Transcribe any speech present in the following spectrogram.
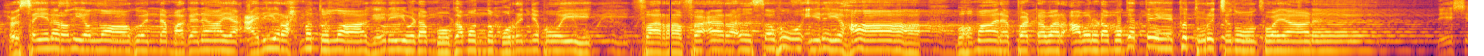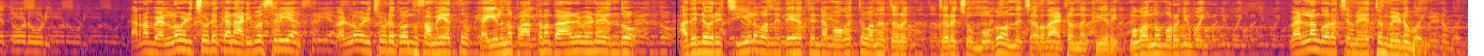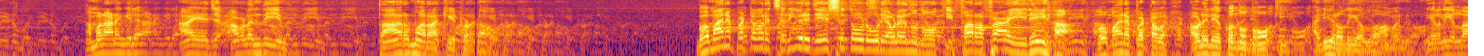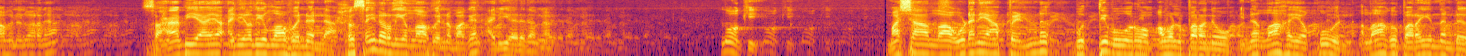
ഹുസൈൻ റളിയല്ലാഹുവിന്റെ മകനായ അലി റഹ്മത്തുള്ളാഹി അലിയുടെ മുഖമൊന്ന് മുറിഞ്ഞു പോയി. ബഹുമാനപ്പെട്ടവർ അവരുടെ മുഖത്തേക്ക് തുറിച്ചു നോക്കുകയാണ്. ദേഷ്യത്തോടുകൂടി. കാരണം വെള്ളം ഒഴിച്ചു കൊടുക്കാൻ അടിമസ്ത്രീയാണ് വെള്ളം ഒഴിച്ചു കൊടുക്കുന്ന സമയത്ത് കയ്യിൽ നിന്ന് പാത്രം താഴെ വീണോ എന്തോ. അതിന്റെ ഒരു ചീൾ വന്ന് ഇദ്ദേഹത്തിന്റെ മുഖത്ത് വന്ന് തെറി തെറിച്ചു. മുഖം ഒന്ന് ചെറുതായിട്ടൊന്ന് കീറി. മുഖം ഒന്ന് മുറിഞ്ഞു പോയി. വെള്ളം കുറച്ച് മേത്തും വീണുപോയി. നമ്മളാണെങ്കിൽ ആ ഏജ് അവളെന്ത് ചെയ്യും താറുമാറാക്കിയിട്ടുണ്ടാവും. ബഹുമാനപ്പെട്ടവർ ചെറിയൊരു ദേഷ്യത്തോടുകൂടി അവളെ ഒന്ന് നോക്കി. ബഹുമാനപ്പെട്ടവർ അവളിലേക്കൊന്ന് നോക്കി. അലി റലി അള്ളാഹുനു അലി റലി അള്ളാഹുൻ എന്ന് പറഞ്ഞ സഹാബിയായ അലി റലി അള്ളാഹുൻ അല്ല ഹുസൈൻ റലി അള്ളാഹുവിന്റെ മകൻ അലി അരുതങ്ങൾ നോക്കി. മഷാ അല്ലാ ഉടനെ ആ പെണ്ണ് ബുദ്ധിപൂർവം അവൾ പറഞ്ഞു അള്ളാഹു പറയുന്നുണ്ട്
